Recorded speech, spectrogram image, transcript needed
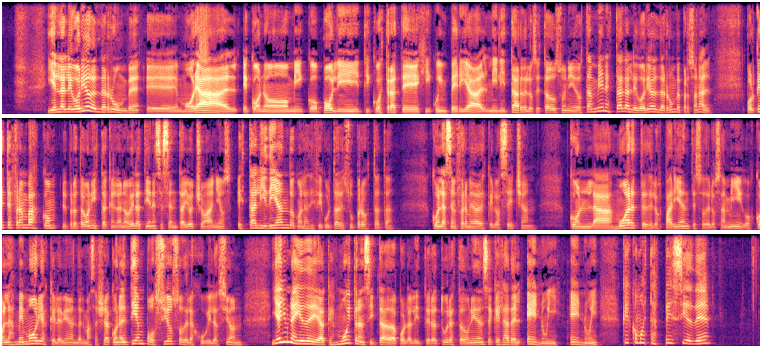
Y en la alegoría del derrumbe, eh, moral, económico, político, estratégico, imperial, militar de los Estados Unidos, también está la alegoría del derrumbe personal. Porque este Fran Bascom, el protagonista que en la novela tiene 68 años, está lidiando con las dificultades de su próstata, con las enfermedades que lo acechan, con las muertes de los parientes o de los amigos, con las memorias que le vienen del más allá, con el tiempo ocioso de la jubilación. Y hay una idea que es muy transitada por la literatura estadounidense, que es la del ennui, ennui, que es como esta especie de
